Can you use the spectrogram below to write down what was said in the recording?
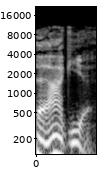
a águia.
